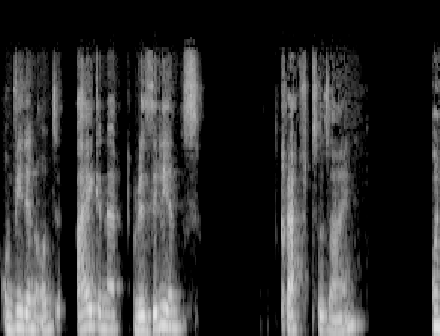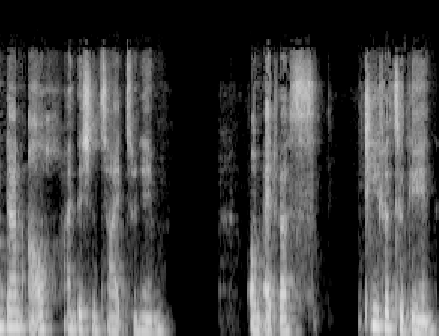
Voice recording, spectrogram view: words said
um wieder in unsere eigene Resilience, Kraft zu sein und dann auch ein bisschen Zeit zu nehmen, um etwas tiefer zu gehen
